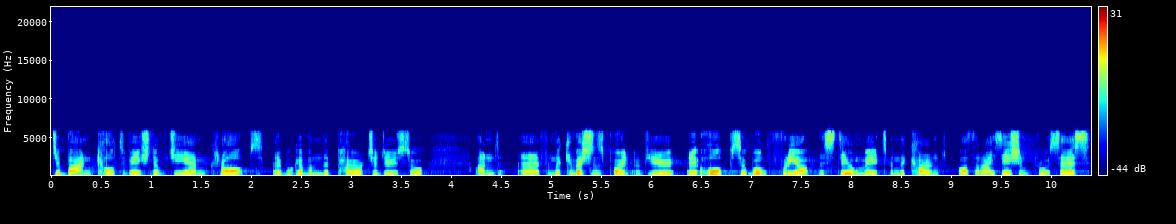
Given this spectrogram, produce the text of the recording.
to ban cultivation of gm crops. it will give them the power to do so and uh, from the commission's point of view it hopes it will free up the stalemate in the current authorisation process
